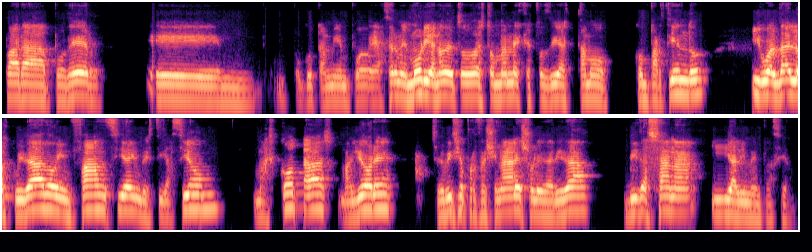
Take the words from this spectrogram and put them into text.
para poder eh, un poco también hacer memoria ¿no? de todos estos memes que estos días estamos compartiendo, igualdad en los cuidados, infancia, investigación, mascotas, mayores, servicios profesionales, solidaridad, vida sana y alimentación.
